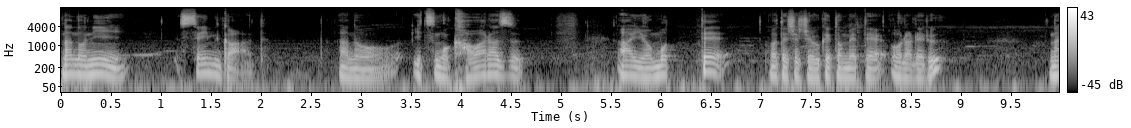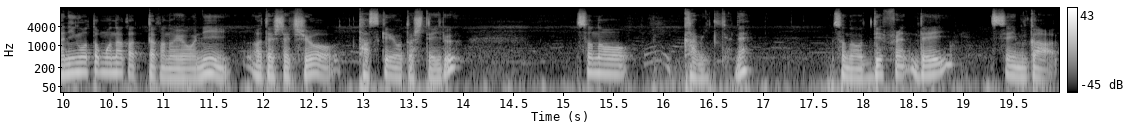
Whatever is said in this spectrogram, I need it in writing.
なのに same God あのいつも変わらず愛を持って私たちを受け止めておられる。何事もなかったかのように私たちを助けようとしている。その神っていうね。その different day same God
